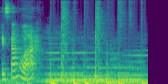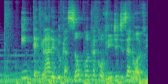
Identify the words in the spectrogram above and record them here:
Está no ar? Integrar educação contra a Covid-19.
